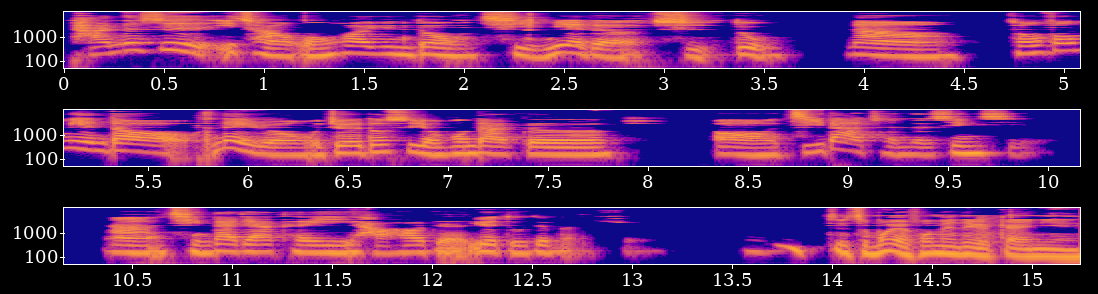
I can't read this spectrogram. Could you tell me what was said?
谈的是一场文化运动起灭的尺度。那从封面到内容，我觉得都是永丰大哥呃集大成的心血。那请大家可以好好的阅读这本书。嗯，这怎么有封面这个概念？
